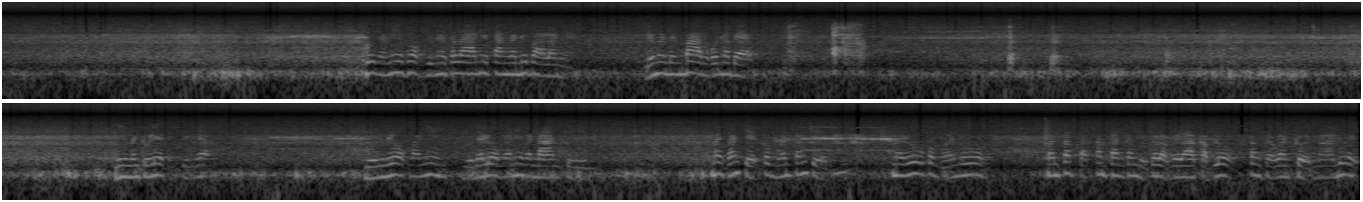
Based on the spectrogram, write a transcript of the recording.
พูดอย่างนี้พวกอยู่ในสลานี่ฟังกันหรือเปล่าล่ะเนี่ยหรือมันเป็นบ้าเป็นคนละแบบนี่มันตัวเลขจริงๆแล้ว อยู่ในโลกมานี่อยู่ในโลกมานี่มันนานปีไม่สังเกตก็เหมือนสังเกต ไม่รู้ก็เหมือนรู้ มันสัมผัสสัมพันธ์กันอยู่ตลอดเวลากับโลก ตั้งแต่วันเกิดมาเรื่อย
